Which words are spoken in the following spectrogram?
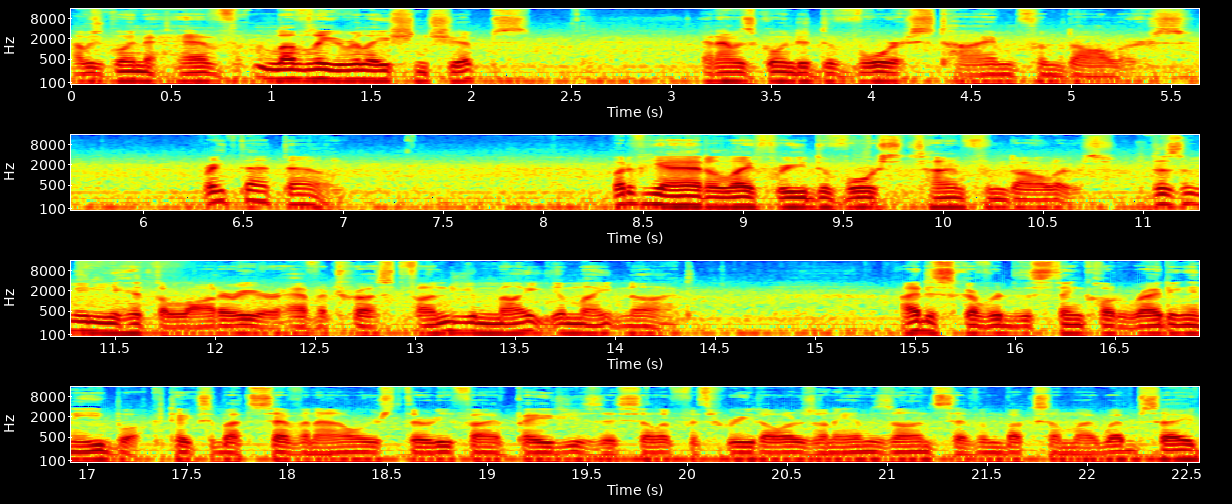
I was going to have lovely relationships and I was going to divorce time from dollars. Write that down. What if you had a life where you divorced time from dollars? It doesn't mean you hit the lottery or have a trust fund. You might, you might not. I discovered this thing called writing an ebook. It takes about seven hours, 35 pages. I sell it for $3 on Amazon, seven bucks on my website.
